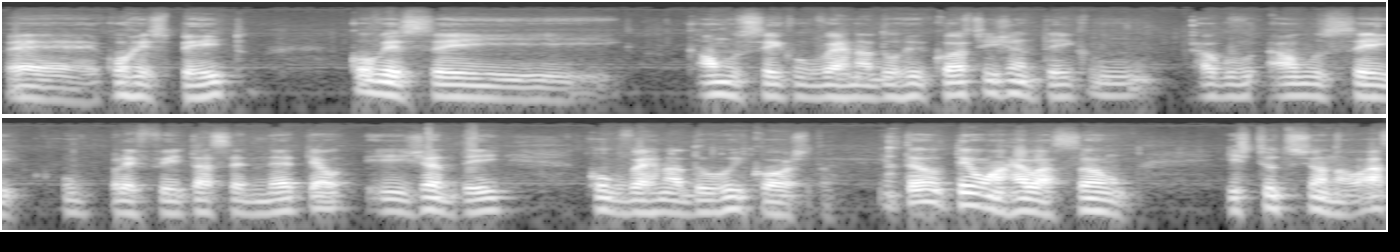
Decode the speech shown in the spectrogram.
é, com respeito. Conversei, almocei com o governador Rui Costa e jantei com, almocei com o prefeito Assemi Neto e jantei com o governador Rui Costa. Então, eu tenho uma relação institucional. Há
